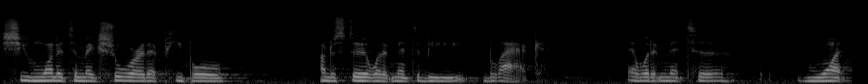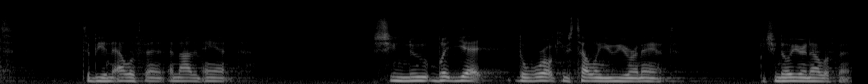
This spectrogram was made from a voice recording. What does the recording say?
she wanted to make sure that people understood what it meant to be black and what it meant to want to be an elephant and not an ant. She knew, but yet the world keeps telling you you're an ant, but you know you're an elephant.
